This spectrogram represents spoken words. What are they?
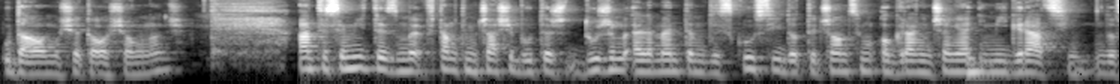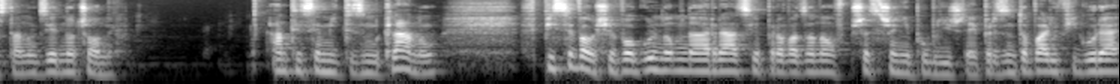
udało mu się to osiągnąć. Antysemityzm w tamtym czasie był też dużym elementem dyskusji dotyczącym ograniczenia imigracji do Stanów Zjednoczonych. Antysemityzm klanu wpisywał się w ogólną narrację prowadzoną w przestrzeni publicznej. Prezentowali figurę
